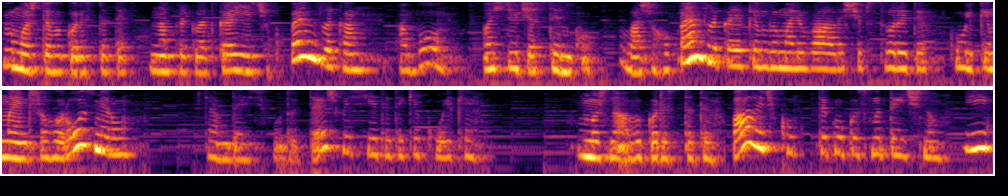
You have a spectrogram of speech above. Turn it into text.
Ви можете використати, наприклад, краєчок пензлика або ось цю частинку вашого пензлика, яким ви малювали, щоб створити кульки меншого розміру. Там десь будуть теж висіти такі кульки. Можна використати паличку таку косметичну. І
